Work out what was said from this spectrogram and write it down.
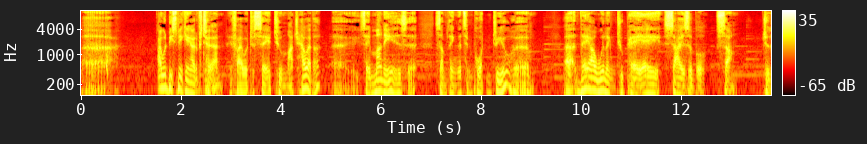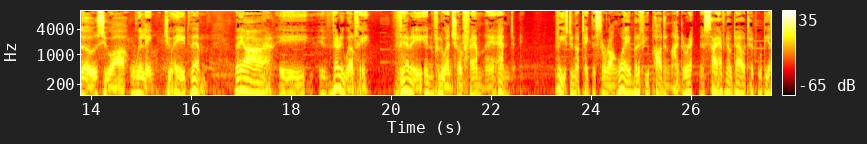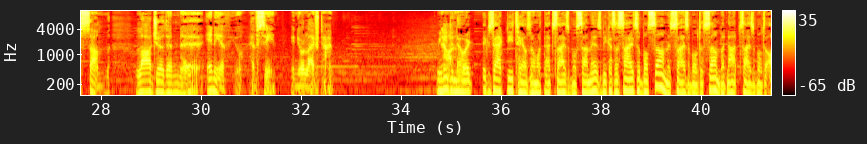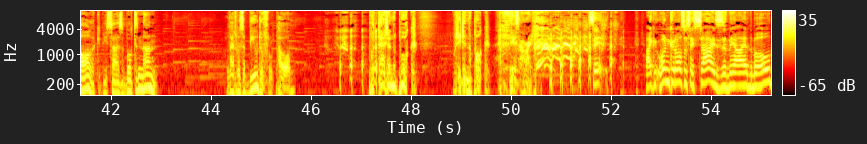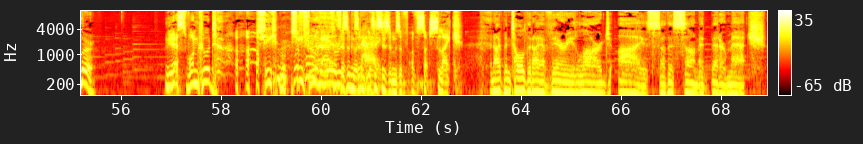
Uh, I would be speaking out of turn if I were to say too much. However, uh, say money is uh, something that's important to you. Um uh, they are willing to pay a sizable sum to those who are willing to aid them. They are a, a very wealthy, very influential family, and please do not take this the wrong way, but if you pardon my directness, I have no doubt it will be a sum larger than uh, any of you have seen in your lifetime. We Now- need to know exact details on what that sizable sum is because a sizable sum is sizable to some, but not sizable to all. It could be sizable to none. That was a beautiful poem. Put that in the book. Put it in the book. Yes, all right. say, I could, one could also say size is in the eye of the beholder. Yes, one could. She, she We're full truly of is a aphorisms good and hag. witticisms of, of such like. And I've been told that I have very large eyes, so this sum had better match.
